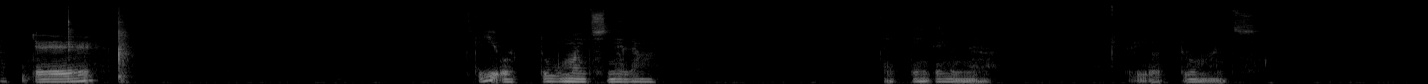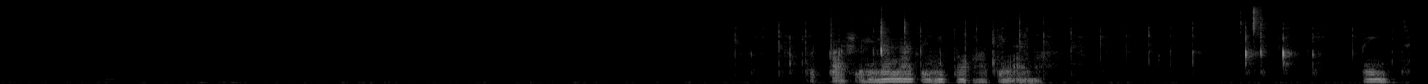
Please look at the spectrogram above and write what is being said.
After 3 or 2 months na lang. I think ano na 3 or 2 months. Pagkasyahin na natin itong ating ano paint.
